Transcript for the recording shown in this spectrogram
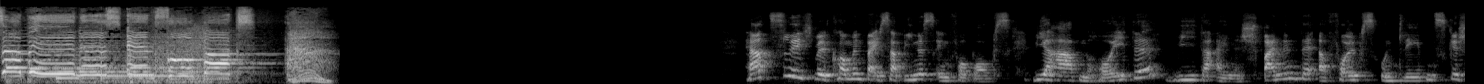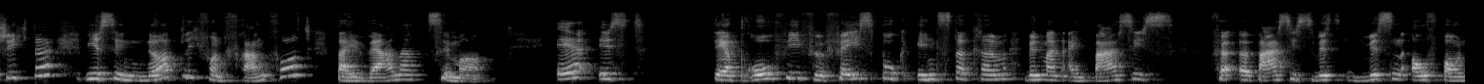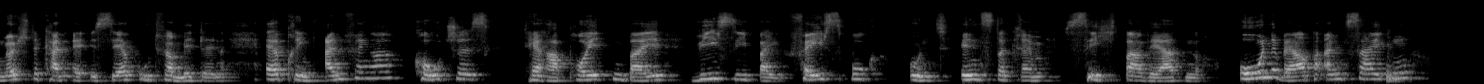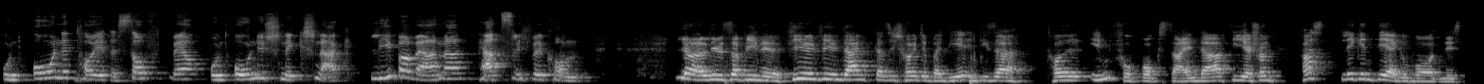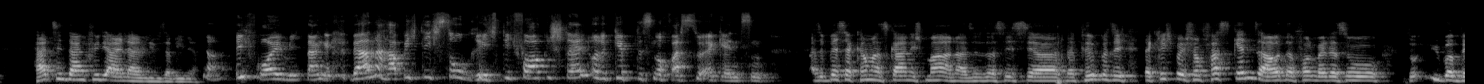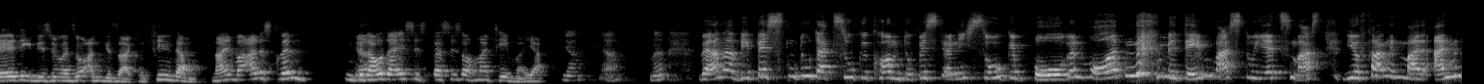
Sabines Infobox. Herzlich willkommen bei Sabines Infobox. Wir haben heute wieder eine spannende Erfolgs- und Lebensgeschichte. Wir sind nördlich von Frankfurt bei Werner Zimmer. Er ist der Profi für Facebook, Instagram, wenn man ein Basis Basiswissen aufbauen möchte, kann er es sehr gut vermitteln. Er bringt Anfänger, Coaches, Therapeuten bei, wie sie bei Facebook und Instagram sichtbar werden, ohne Werbeanzeigen und ohne teure Software und ohne Schnickschnack. Lieber Werner, herzlich willkommen. Ja, liebe Sabine, vielen, vielen Dank, dass ich heute bei dir in dieser tollen Infobox sein darf, die ja schon fast legendär geworden ist. Herzlichen Dank für die Einladung, liebe Sabine. Ja, ich freue mich, danke. Werner, habe ich dich so richtig vorgestellt oder gibt es noch was zu ergänzen? Also besser kann man es gar nicht machen. Also das ist ja, da fühlt man sich, da kriegt man schon fast Gänsehaut davon, weil das so, so überwältigend ist, wenn man so angesagt wird. Vielen Dank. Nein, war alles drin. Ja. genau da ist es. Das ist auch mein Thema, ja. Ja, ja. Ne? Werner, wie bist denn du dazu gekommen? Du bist ja nicht so geboren worden mit dem, was du jetzt machst. Wir fangen mal an,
